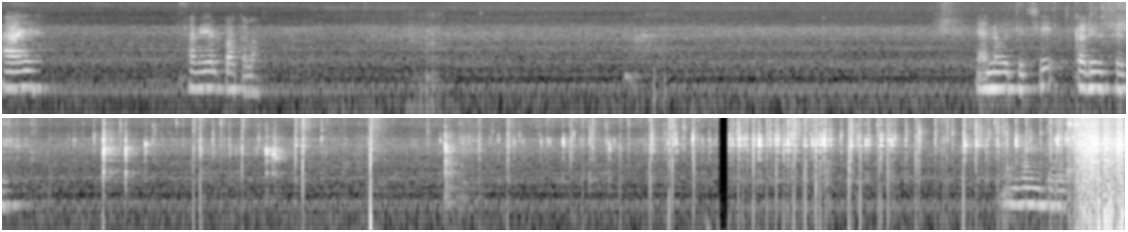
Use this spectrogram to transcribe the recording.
Hi சமையல் பார்க்கலாம். எண்ணெய் ஊற்றிடுச்சு கடுகு சரி. வெங்காயம் கிடையாது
